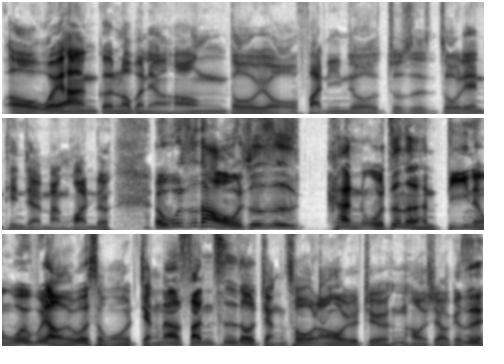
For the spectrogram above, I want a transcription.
哦，魏汉跟老板娘好像都有反应，就就是昨天听起来蛮欢的。我不知道，我就是看我真的很低能，我也不晓得为什么我讲那三次都讲错，然后我就觉得很好笑。可是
